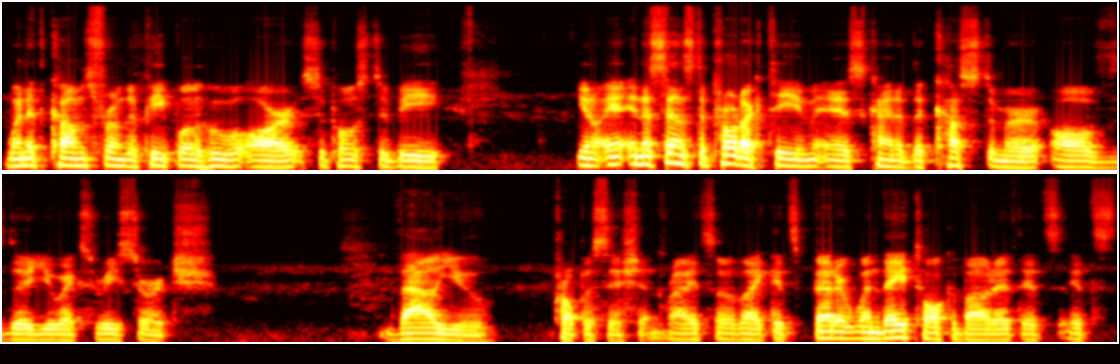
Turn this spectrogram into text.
when it comes from the people who are supposed to be you know in, in, a sense the product team is kind of the customer of the ux research value proposition right? So like it's better when they talk about it it's it's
